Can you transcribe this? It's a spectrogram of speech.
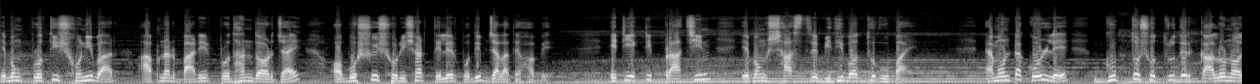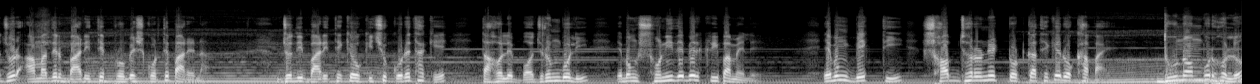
এবং প্রতি শনিবার আপনার বাড়ির প্রধান দরজায় অবশ্যই সরিষার তেলের প্রদীপ জ্বালাতে হবে। এটি একটি প্রাচীন এবং শাস্ত্রে বিধিবদ্ধ উপায়। এমনটা করলে গুপ্ত শত্রুদের কালো নজর আমাদের বাড়িতে প্রবেশ করতে পারে না। যদি বাড়িতে কেউ কিছু করে থাকে, তাহলে বজরংবলী এবং শনিদেবের কৃপা মেলে এবং ব্যক্তি সব ধরনের টোটকা থেকে রক্ষা পায়। দু নম্বর হল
